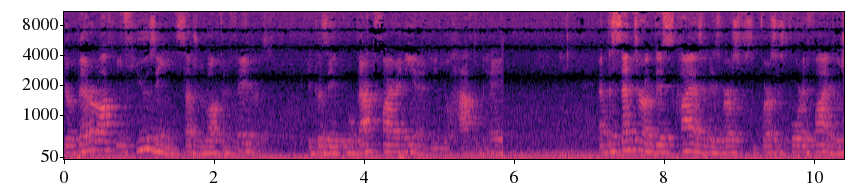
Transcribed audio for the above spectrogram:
You're better off refusing such reluctant favors because it will backfire in the end and you'll have to pay. At the center of this chiasm is verse, verses 4 to 5, which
